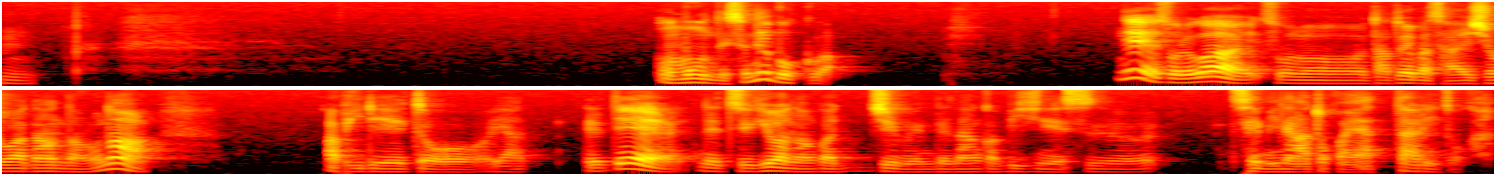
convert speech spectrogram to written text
うん、思うんですよね僕は。でそれはその例えば最初は何だろうなアフィリエイトをやってててで次はなんか自分でなんかビジネスセミナーとかやったりとか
